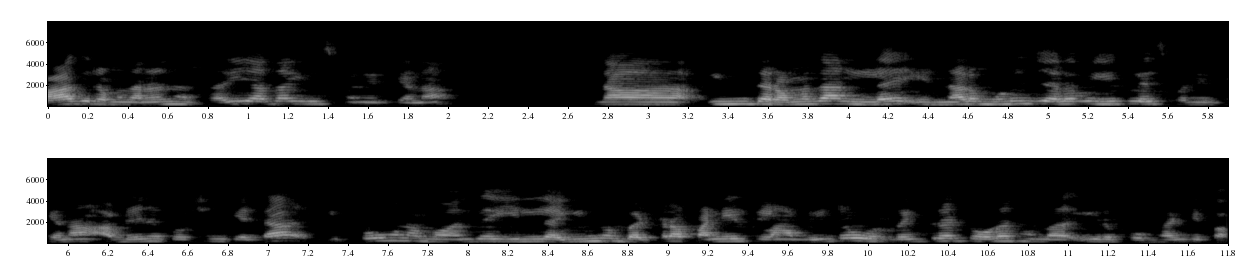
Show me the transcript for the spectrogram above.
பாதி ரமதான நான் சரியா தான் யூஸ் பண்ணியிருக்கேன்னா நான் இந்த ரமதான்ல என்னால முடிஞ்ச அளவு யூட்டிலைஸ் பண்ணியிருக்கேனா அப்படின்னு கொஸ்டின் கேட்டா இப்பவும் நம்ம வந்து இல்ல இன்னும் பெட்டரா பண்ணிருக்கலாம் அப்படின்ற ஒரு ரெக்ரெட்டோட நம்ம இருப்போம் கண்டிப்பா.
